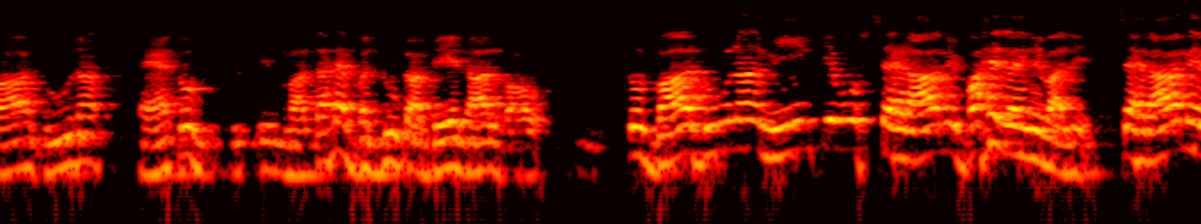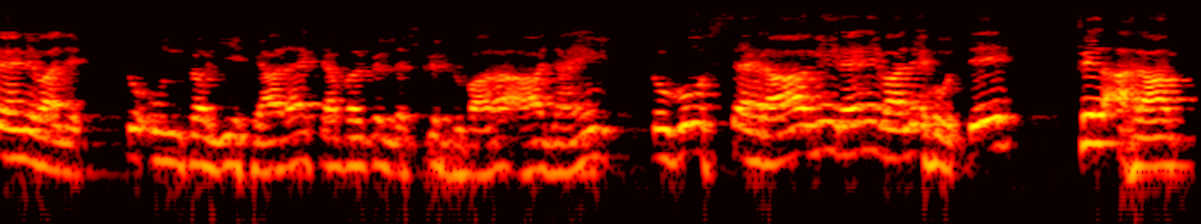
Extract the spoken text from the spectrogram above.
बादूना है तो मादा है बद्दू का, बेदाल बाओ। तो बादूना मीन के वो सहरा में बाहर रहने वाले, सहरा में रहने वाले तो उनका ये ख्याल है कि अब अगर लश्कर दोबारा आ जाए तो वो सहरा में रहने वाले होते फिल अहराब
